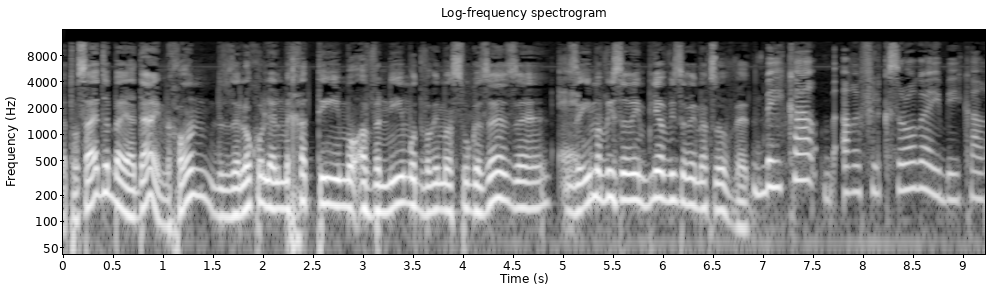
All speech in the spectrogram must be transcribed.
את עושה את זה בידיים, נכון? זה לא כולל מחטים או אבנים או דברים מהסוג הזה, זה, אה, זה עם אביזרים, בלי אביזרים, איך זה עובד? בעיקר, הרפלקסולוגיה היא בעיקר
